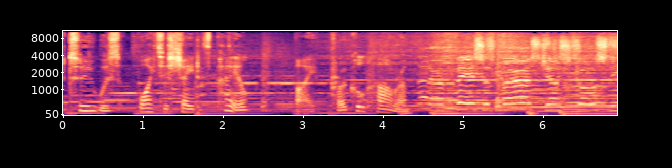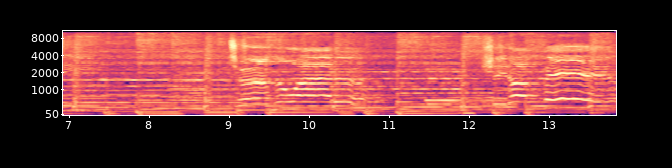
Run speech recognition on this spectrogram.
two was White a Shade of Pale by Procol Harum. Let her face at first just ghostly. Turn the wider shade of pale.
